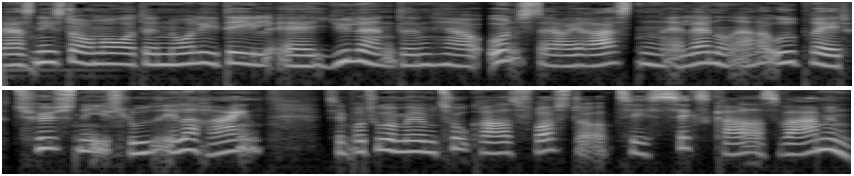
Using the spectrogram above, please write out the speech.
Der er snestorm over den nordlige del af Jylland den her onsdag, og i resten af landet er der udbredt tøsne, slud eller regn. Temperatur mellem 2 graders frost og op til 6 graders varme.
